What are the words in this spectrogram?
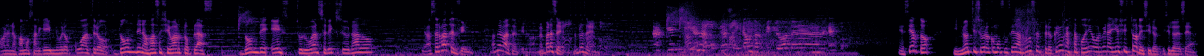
Ahora nos vamos al game número 4. ¿Dónde nos vas a llevar Toplas? ¿Dónde es tu lugar seleccionado? Y va a ser Battlefield. Va a ser Battlefield, me parece, me parece bien. Es cierto, y no estoy seguro cómo funciona Russell, pero creo que hasta podría volver a Yoshi Story si lo, desea.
